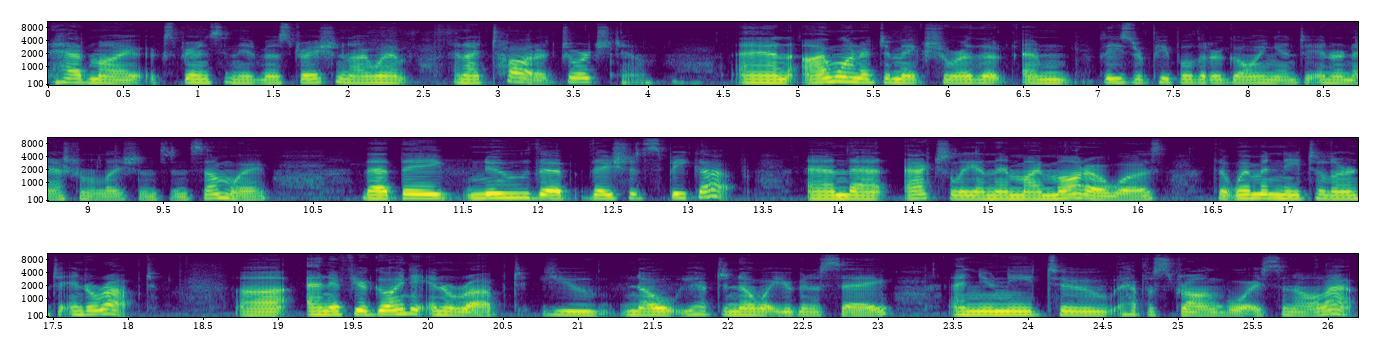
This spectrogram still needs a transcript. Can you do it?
had my experience in the administration, I went and I taught at Georgetown. And I wanted to make sure that, and these are people that are going into international relations in some way, that they knew that they should speak up. And that actually, and then my motto was that women need to learn to interrupt. Uh, and if you're going to interrupt, you know you have to know what you're going to say, and you need to have a strong voice and all that.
